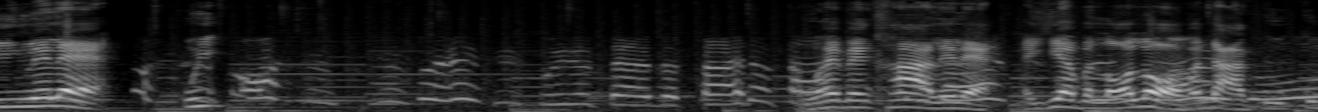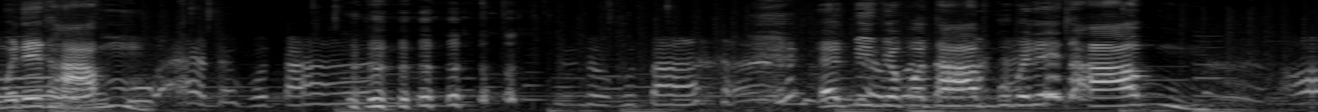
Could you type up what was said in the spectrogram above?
ยิงเลยแหละ อุ้ยโอ๊ยกูจะตายจะตายจะตายกูให้แม่งฆ่าเลยแหละไอ้เหี้ยมันล้อหลอกมันด่ากูกูไม่ได้ทกูแอดเดี๋ยวกูตายเดี๋ยวกูตายำแอดมินเป็นคนทำกูไม่ได้ทอ๋อ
